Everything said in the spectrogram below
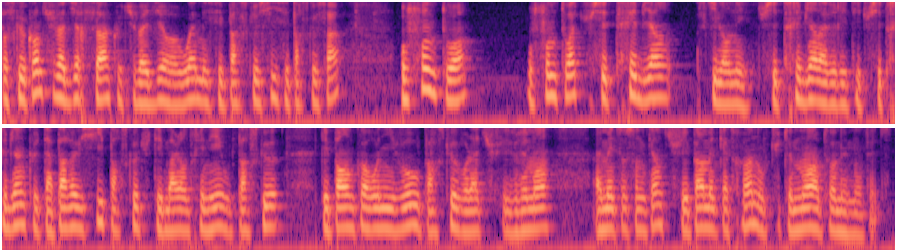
parce que quand tu vas dire ça que tu vas dire ouais mais c'est parce que si c'est parce que ça au fond de toi au fond de toi tu sais très bien ce qu'il en est. Tu sais très bien la vérité. Tu sais très bien que tu n'as pas réussi parce que tu t'es mal entraîné ou parce que tu n'es pas encore au niveau ou parce que voilà, tu fais vraiment 1m75, tu fais pas 1m80, donc tu te mens à toi-même en fait.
